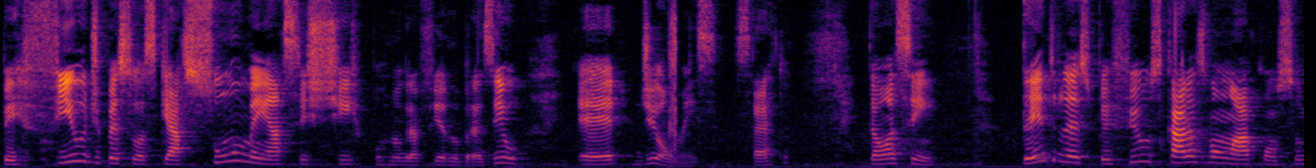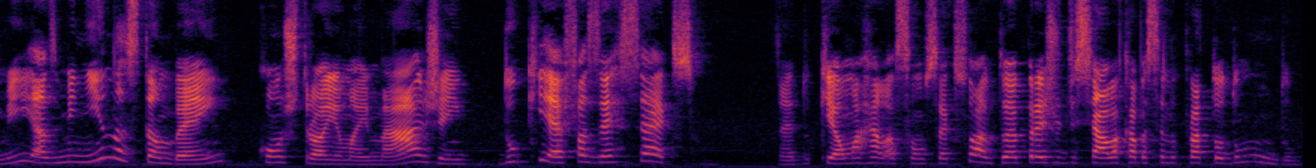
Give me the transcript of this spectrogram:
perfil de pessoas que assumem assistir pornografia no Brasil é de homens, certo? Então, assim, dentro desse perfil, os caras vão lá consumir, as meninas também constroem uma imagem do que é fazer sexo, né, do que é uma relação sexual. Então é prejudicial, acaba sendo para todo mundo.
